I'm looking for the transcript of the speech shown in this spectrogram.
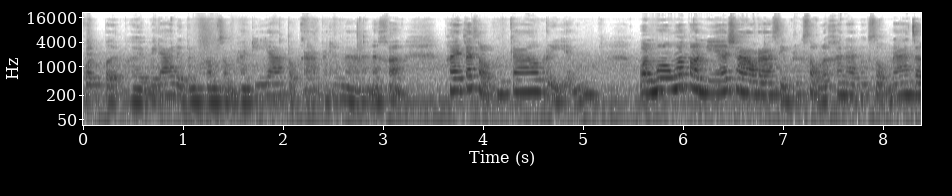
คนเปิดเผยไม่ได้หรือเป็นความสัมพันธ์ที่ยากต่อการพัฒนานะคะไพ่ใต้สองพันเก้าเหรียญวันมองว่าตอนนี้ชาวราศีพฤษภและคณะพฤษภน่าจะ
